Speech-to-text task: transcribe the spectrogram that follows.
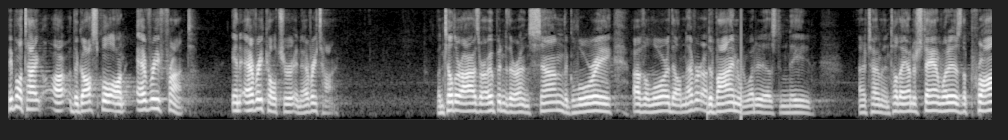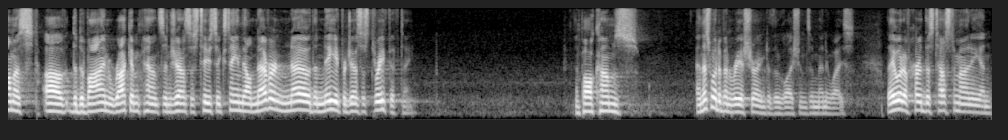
People attack uh, the gospel on every front in every culture, in every time. Until their eyes are open to their own sin, the glory of the Lord, they'll never divine what it is to need an atonement. Until they understand what is the promise of the divine recompense in Genesis 2:16, they'll never know the need for Genesis 3:15. And Paul comes, and this would have been reassuring to the Galatians in many ways. They would have heard this testimony and,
